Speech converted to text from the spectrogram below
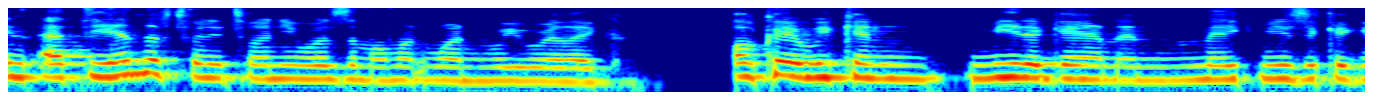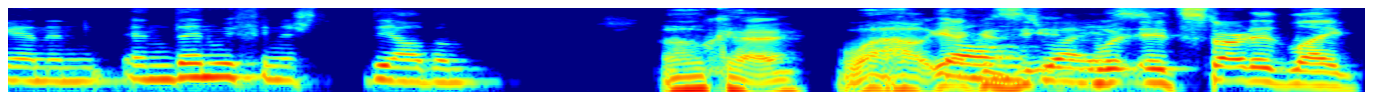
in at the end of 2020 was the moment when we were like okay we can meet again and make music again. And and then we finished the album. Okay. Wow. Yeah because it started like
